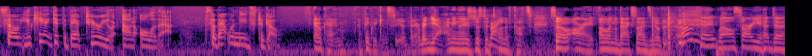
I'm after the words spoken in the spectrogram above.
So you can't get the bacteria out of all of that. So that one needs to go. Okay, I think we can see it there. But yeah, I mean, there's just a ton of cuts. So, all right. Oh, and the backside's no better. Okay, well, sorry you had to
